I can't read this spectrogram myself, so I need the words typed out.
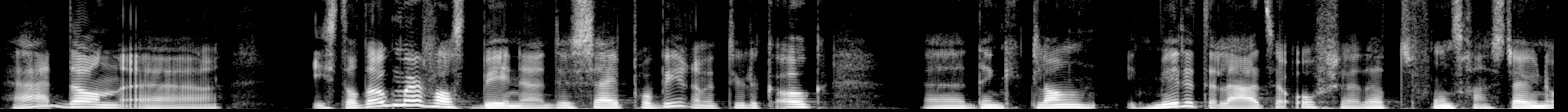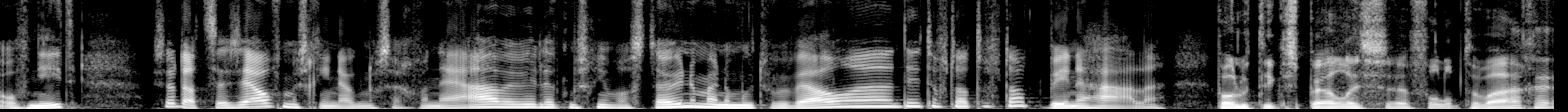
hè, dan uh, is dat ook maar vast binnen. Dus zij proberen natuurlijk ook, uh, denk ik, lang in het midden te laten of ze dat fonds gaan steunen of niet. Zodat ze zelf misschien ook nog zeggen van nou ja, we willen het misschien wel steunen, maar dan moeten we wel uh, dit of dat of dat binnenhalen. Politieke spel is uh, vol op de wagen.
